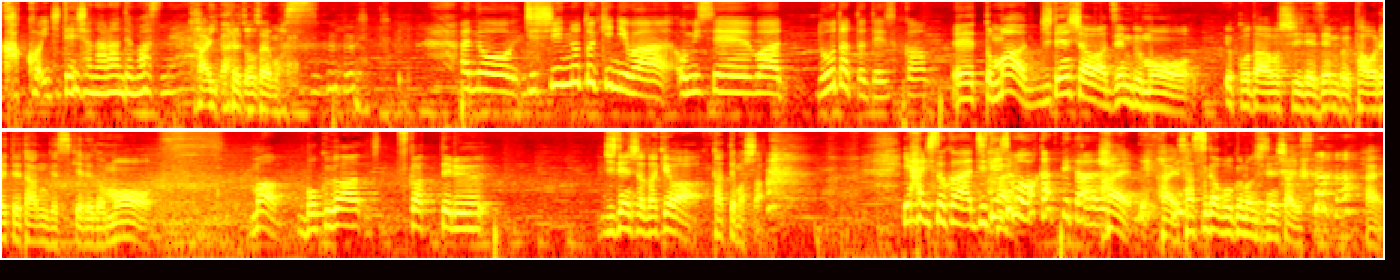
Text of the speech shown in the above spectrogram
かっこいい自転車並んでますね。はい、ありがとうございます。あの地震の時にはお店はどうだったですか？えーっとまあ自転車は全部もう横倒しで全部倒れてたんですけれども、まあ僕が使ってる自転車だけは立ってました。やはりそこは自転車も分かってた、はい、はい、さすが僕の自転車ですね。はい。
